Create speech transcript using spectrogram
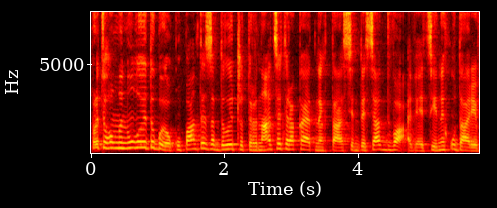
Протягом минулої доби окупанти завдали 14 ракетних та 72 авіаційних ударів.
